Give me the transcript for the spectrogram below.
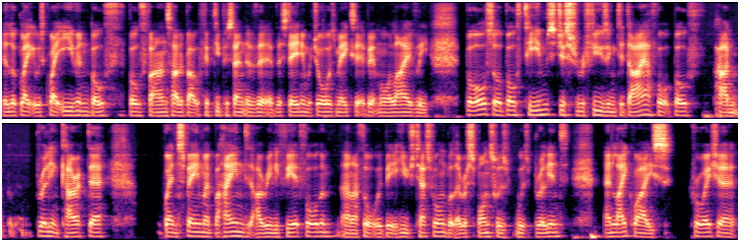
it looked like it was quite even. Both both fans had about fifty percent of the of the stadium, which always makes it a bit more lively. But also both teams just refusing to die. I thought both had brilliant character. When Spain went behind, I really feared for them, and I thought it would be a huge test for them. But their response was was brilliant, and likewise, Croatia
